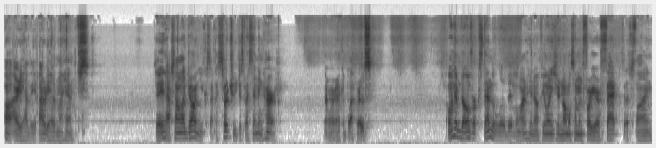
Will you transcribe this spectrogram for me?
Oh, I already have the I already have it in my hand. See, I sound like drawing you because I can search you just by sending her. Alright, I can Black Rose. I want him to overextend a little bit more. You know, if you want to use your normal summon for your effect, that's fine.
